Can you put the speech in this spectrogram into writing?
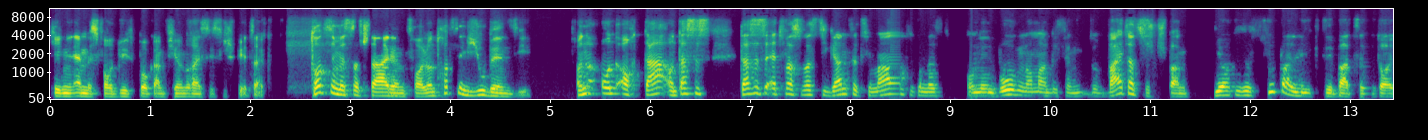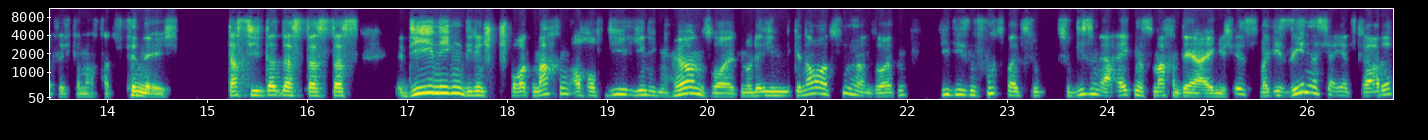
gegen den MSV Duisburg am 34. Spieltag. Trotzdem ist das Stadion voll und trotzdem jubeln sie. Und, und auch da, und das ist, das ist etwas, was die ganze Thematik, um, das, um den Bogen nochmal ein bisschen weiter zu spannen, die auch diese Super League-Debatte deutlich gemacht hat, finde ich dass die, dass, dass, dass diejenigen, die den Sport machen, auch auf diejenigen hören sollten oder ihnen genauer zuhören sollten, die diesen Fußball zu, zu diesem Ereignis machen, der er eigentlich ist. Weil wir sehen es ja jetzt gerade,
